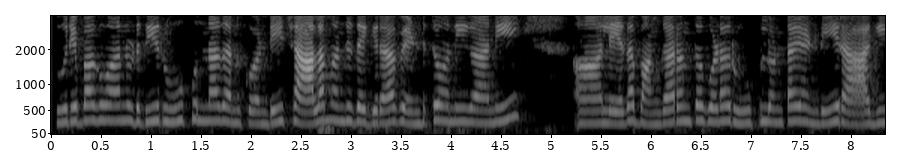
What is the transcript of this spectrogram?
సూర్యభగవానుడిది రూపు రూపున్నదనుకోండి, చాలామంది దగ్గర వెండితోని కానీ లేదా బంగారంతో కూడా రూపులు ఉంటాయండి రాగి,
